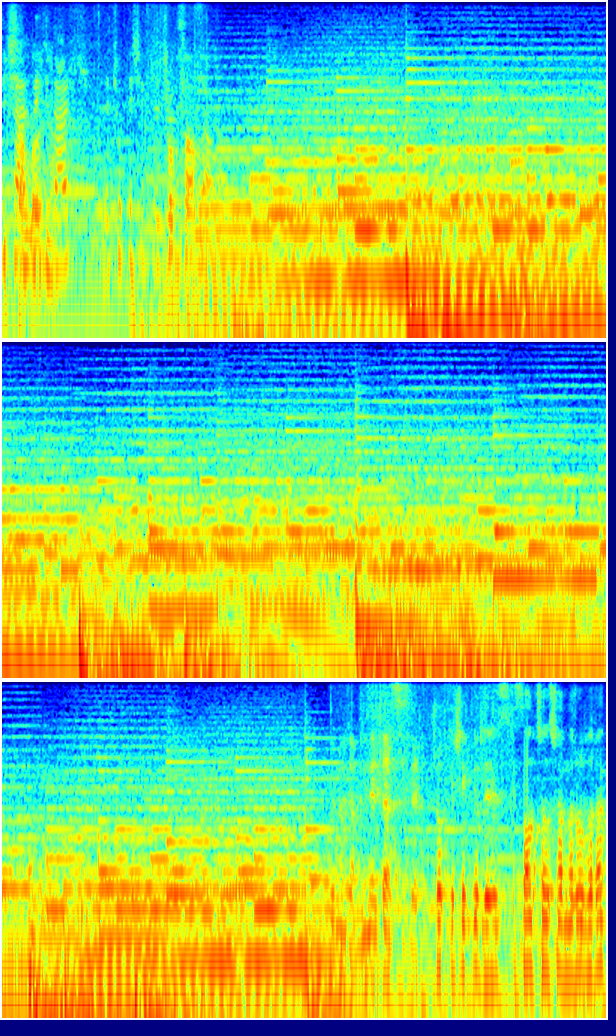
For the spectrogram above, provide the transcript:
İnşallah gider. Ee, çok teşekkür ediyorum. Çok sağ olun hocam. Buyurun hocam, minnettar sizlere. Çok teşekkür ederiz. Sağlık çalışanları olarak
